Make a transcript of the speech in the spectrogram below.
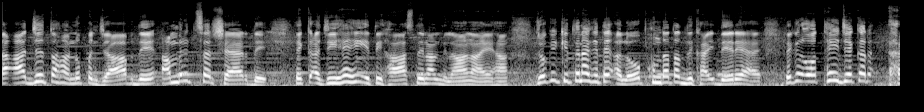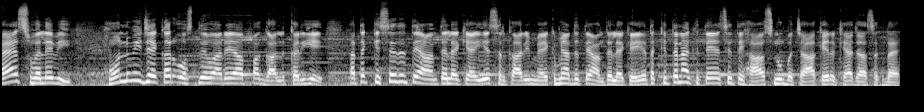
ਤਾਂ ਅੱਜ ਤੁਹਾਨੂੰ ਪੰਜਾਬ ਦੇ ਅੰਮ੍ਰਿਤਸਰ ਸ਼ਹਿਰ ਦੇ ਇੱਕ ਅਜਿਹੇ ਹੀ ਇਤਿਹਾਸ ਦੇ ਨਾਲ ਮਿਲਾਨ ਆਏ ਹਾਂ, ਜੋ ਕਿ ਕਿਤੇ ਨਾ ਕਿਤੇ ਅਲੋਪ ਹੁੰਦਾ ਤਾਂ ਦਿਖਾਈ ਦੇ ਰਿਹਾ ਹੈ। ਲੇਕਿਨ ਉੱਥੇ ਹੀ ਜੇਕਰ ਹੈ ਇਸ ਵੇਲੇ ਵੀ, ਹੁਣ ਵੀ ਜੇਕਰ ਉਸ ਦੇ ਬਾਰੇ ਆਪਾਂ ਗੱਲ ਕਰੀਏ ਅਤੇ ਕਿਸੇ ਦੇ ਧਿਆਨ ਤੇ ਲੈ ਕੇ ਆਈਏ, ਸਰਕਾਰੀ ਮਹਿਕਮਿਆਂ ਦੇ ਧਿਆਨ ਤੇ ਲੈ ਕੇ ਆਈਏ, ਤਾਂ ਕਿਤੇ ਨਾ ਕਿਤੇ ਇਸ ਇਤਿਹਾਸ ਨੂੰ ਬਚਾ ਕੇ ਰੱਖਿਆ ਜਾ ਸਕਦਾ ਹੈ।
